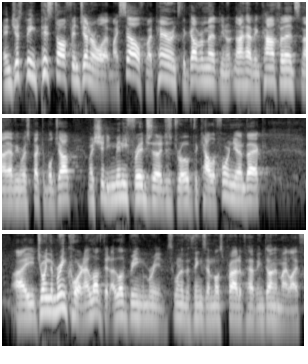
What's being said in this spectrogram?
and just being pissed off in general at myself, my parents, the government, you know, not having confidence, not having a respectable job, my shitty mini fridge that I just drove to California and back, I joined the Marine Corps and I loved it. I loved being a Marine. It's one of the things I'm most proud of having done in my life.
